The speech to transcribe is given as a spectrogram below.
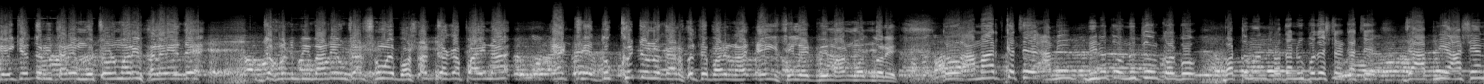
গেইটে ধরি তারে মোচড় মারি ফেলাইয়ে দেয়, যখন বিমানে ওঠার সময় বসার জায়গা পায় না এক চেয়ে দুঃখজনক আর হতে পারে না এই সিলেট বিমানবন্দরে। তো আমার কাছে আমি বিনত অনুরোধ করব বর্তমান প্রধান উপদেষ্টার কাছে যে আপনি আসেন,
